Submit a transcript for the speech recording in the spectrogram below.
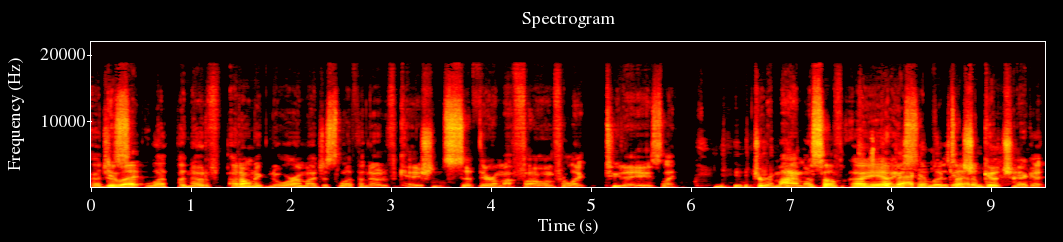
I just what? let the notif- I don't ignore them. I just let the notifications sit there on my phone for like two days, like to remind myself. Oh yeah, go back sent and look this. I at 'em. should go check it.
